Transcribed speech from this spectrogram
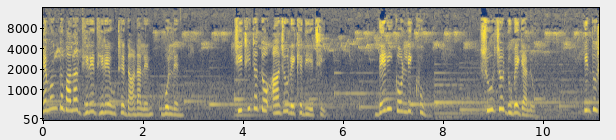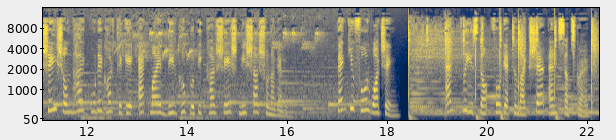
হেমন্তবালা ধীরে ধীরে উঠে দাঁড়ালেন, বললেন, চিঠিটা তো আজও রেখে দিয়েছি। দেরি করলি খুব। সূর্য ডুবে গেল। কিন্তু সেই সন্ধ্যায় কুঁড়ে ঘর থেকে এক মায়ের দীর্ঘ প্রতীক্ষার শেষ নিঃশ্বাস শোনা গেল। Thank you for watching and please don't forget to like share and subscribe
